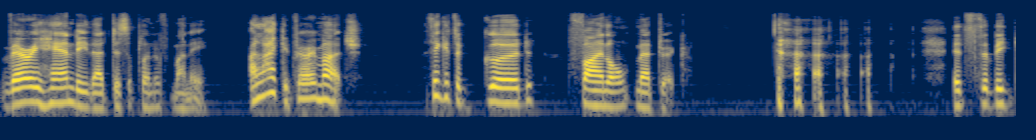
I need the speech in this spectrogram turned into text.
Very handy, that discipline of money. I like it very much. I think it's a good final metric. it's the big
